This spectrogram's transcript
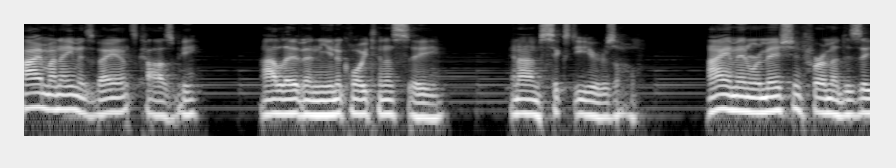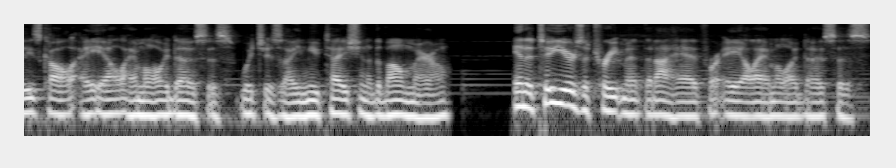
Hi, my name is Vance Cosby. I live in Unicoi, Tennessee, and I'm 60 years old. I am in remission from a disease called AL amyloidosis, which is a mutation of the bone marrow. In the two years of treatment that I had for AL amyloidosis,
